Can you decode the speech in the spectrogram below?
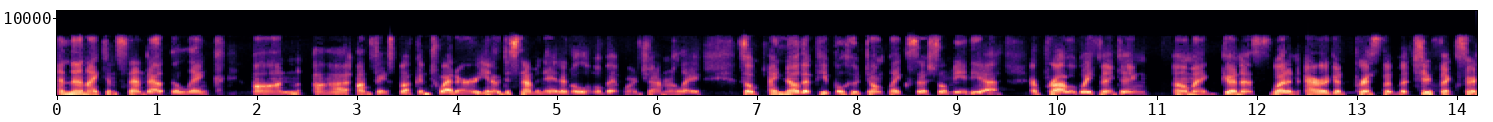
and then I can send out the link on uh, on Facebook and Twitter, you know, disseminate it a little bit more generally. So I know that people who don't like social media are probably thinking, "Oh my goodness, what an arrogant person that she thinks her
